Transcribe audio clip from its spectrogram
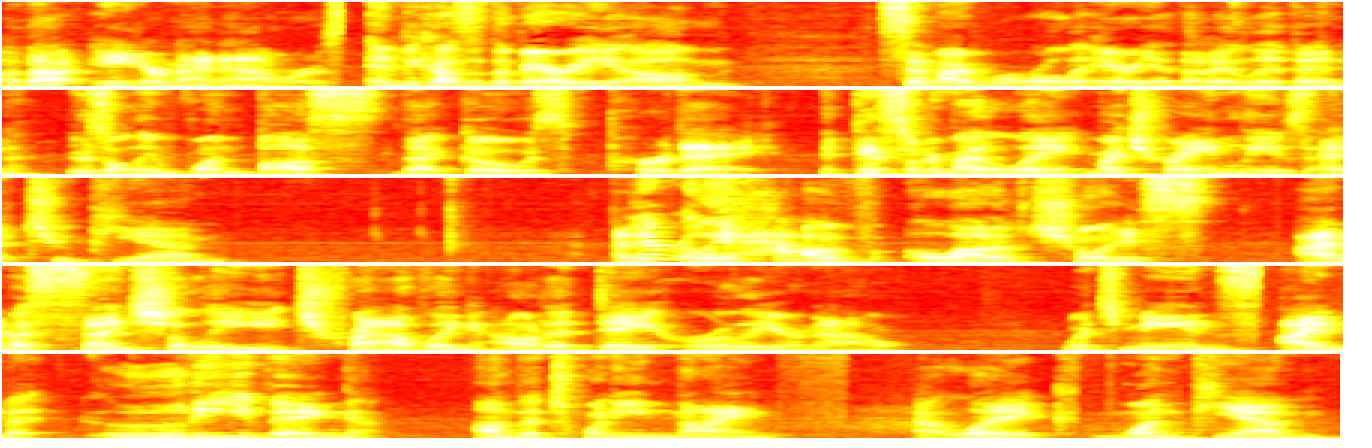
about eight or nine hours. And because of the very um, semi-rural area that I live in, there's only one bus that goes per day. Considering my lane, my train leaves at 2 p.m., I didn't really have a lot of choice. I'm essentially traveling out a day earlier now, which means I'm leaving on the 29th at like 1 p.m.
